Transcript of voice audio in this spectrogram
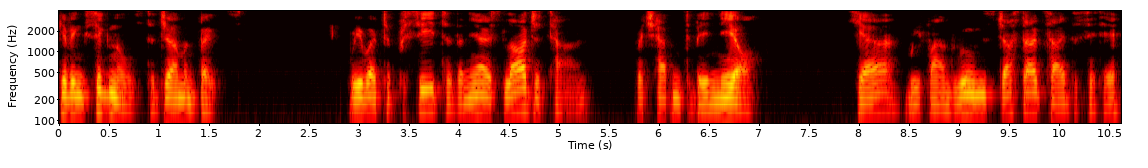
giving signals to German boats. We were to proceed to the nearest larger town, which happened to be Niort. Here we found rooms just outside the city,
